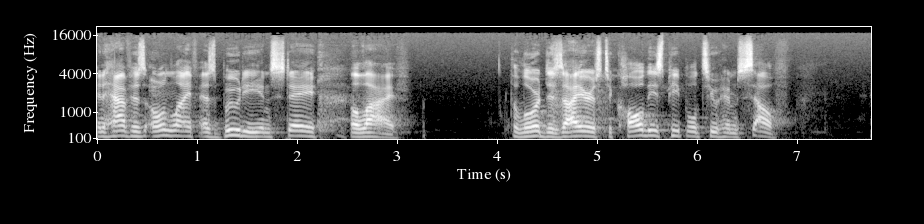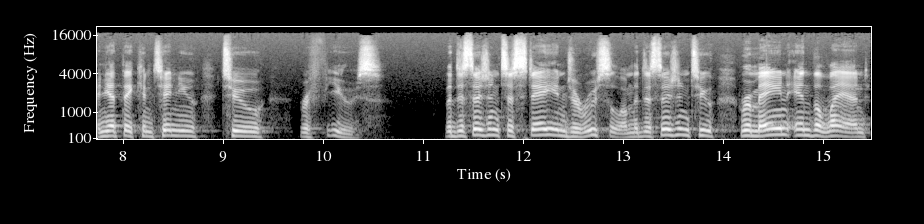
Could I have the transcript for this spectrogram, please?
and have his own life as booty and stay alive. The Lord desires to call these people to himself, and yet they continue to refuse. The decision to stay in Jerusalem, the decision to remain in the land,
